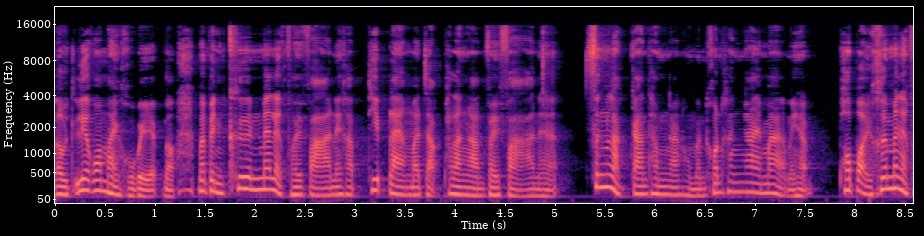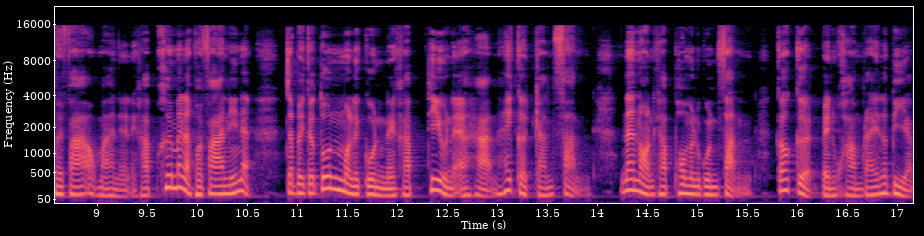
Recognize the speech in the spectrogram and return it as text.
เราเรียกว่าไมโครเวฟเนาะมันเป็นคลื่นแม่เหล็กไฟฟ้านะครับที่แปลงมาจากพลังงานไฟฟ้านะฮะซึ่งหลักการทำงานของมันค่อนข้างง่ายมากนะครับ พอปล่อยคลื่นแม่เหล็กไฟฟ้าออกมาเนี่ยนะครับคลื่นแม่เหล็กไฟฟ้านี้เนี่ยจะไปกระตุ้นโมเลกุลนะครับที่อยู่ในอาหารให้เกิดการสั่น แน่นอนครับพอโมเลกุลสั่นก็เกิดเป็นความไร้ระเบียบ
